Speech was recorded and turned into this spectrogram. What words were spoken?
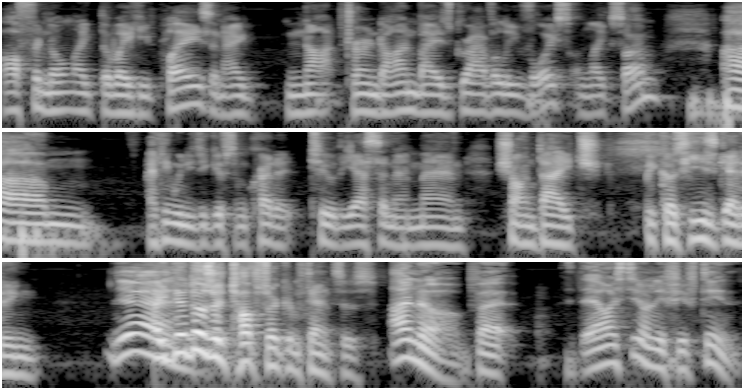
often don't like the way he plays, and I'm not turned on by his gravelly voice, unlike some, um, I think we need to give some credit to the S&M man, Sean Dyche, because he's getting. Yeah. I, those are tough circumstances. I know, but they are still only 15th.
